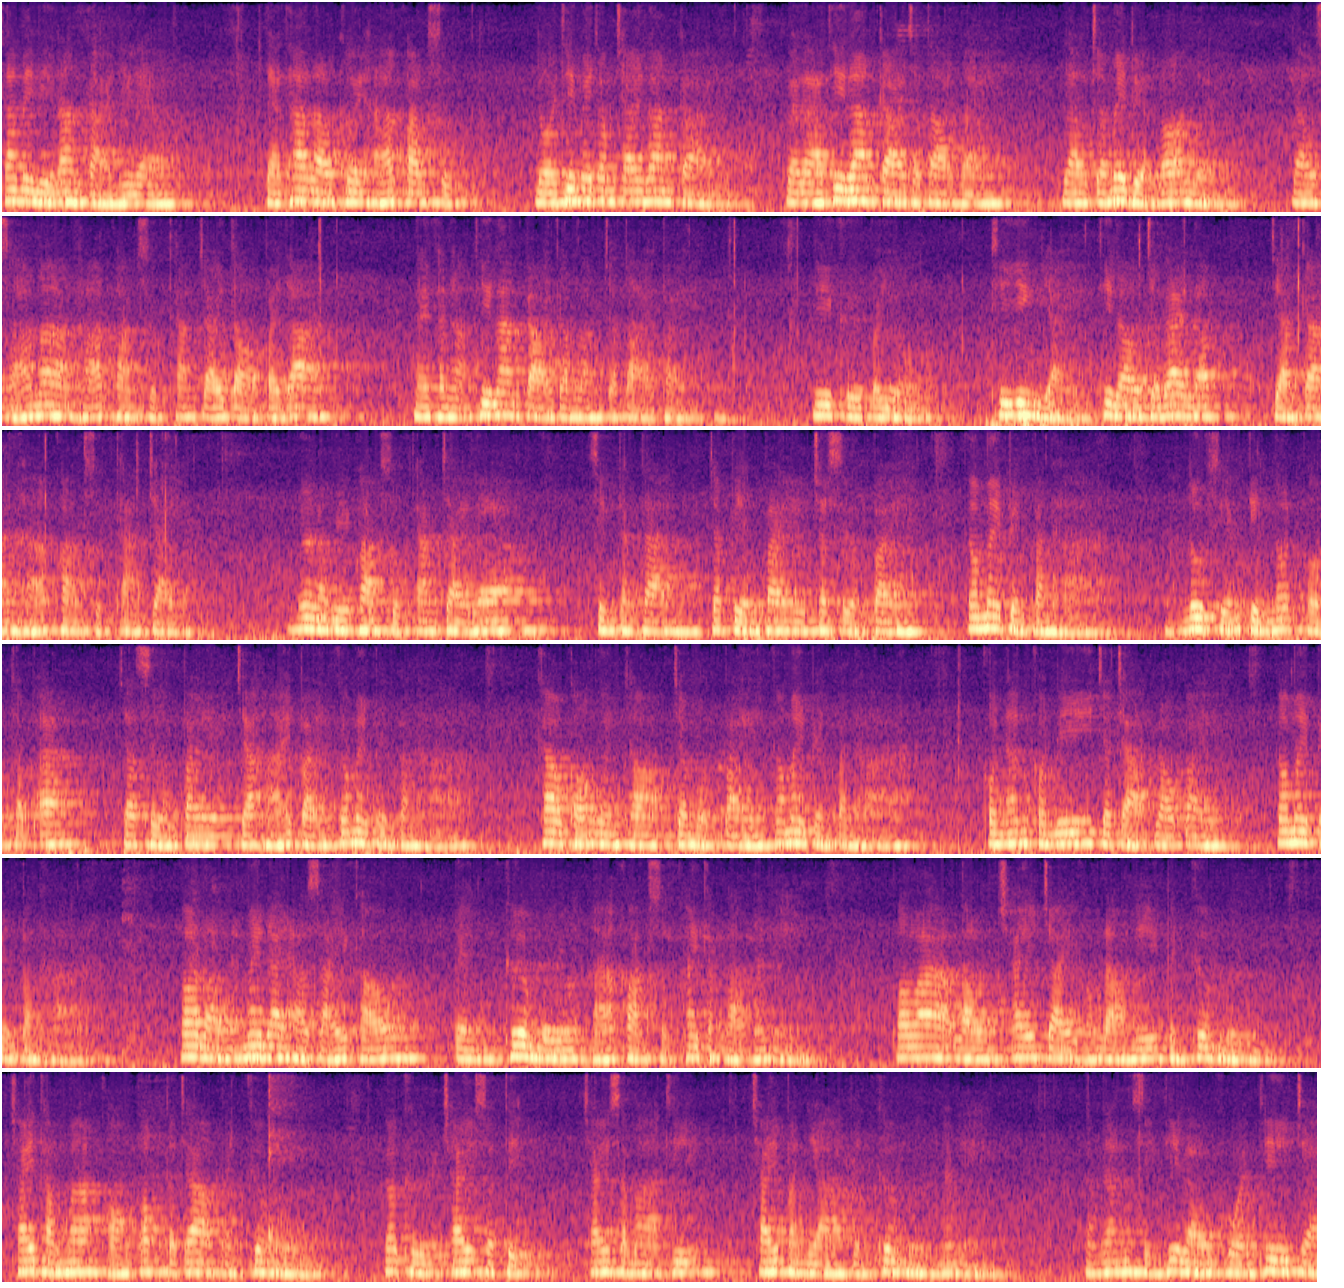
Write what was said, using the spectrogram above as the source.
ถ้าไม่มีร่างกายนี้แล้ว แต่ถ้าเราเคยหาความสุข โดยที่ไม่ต้องใช้ร่างกาย เวลาที่ร่างกายจะตายไป เราจะไม่เดือดร้อนเลย เราสามารถหาความสุขทางใจต่อไปได้ ในขณะที่ร่างกายกำลังจะตายไป นี่คือประโยชน์ที่ยิ่งใหญ่ที่เราจะได้รับจากการหาความสุขทางใจ เมื่อเรามีความสุขทางใจแล้ว สิ่งต่างๆจะเปลี่ยนไปจะเสื่อมไป ก็ไม่เป็นปัญหา รูปเสียงกลิ่นรสผลทพะจะเสื่อมไปจะหายไปก็ไม่เป็นปัญหา ข้าวของเงินทองจะหมดไปก็ไม่เป็นปัญหา คนนั้นคนนี้จะจากเราไป ก็ไม่เป็นปัญหา เพราะเราไม่ได้อาศัยเขาเป็นเครื่องมือหาความสุขให้กับเรานั่นเอง เพราะว่าเราใช้ใจของเรานี้เป็นเครื่องมือ ใช้ธรรมะของพระพุทธเจ้าเป็นเครื่องมือ ก็คือใช้สติ ใช้สมาธิ ใช้ปัญญาเป็นเครื่องมือนั่นเอง ดังนั้นสิ่งที่เราควรที่จะ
